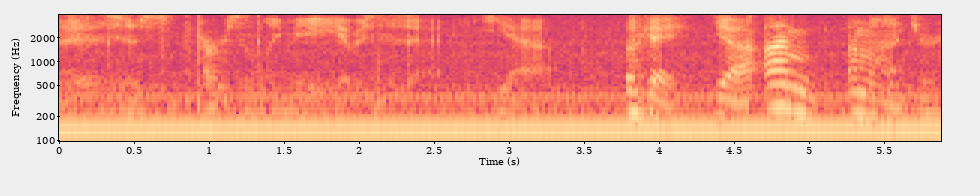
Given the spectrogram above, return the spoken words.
It's just personally me. I mean, yeah. Okay. Yeah, I'm I'm a hunter.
